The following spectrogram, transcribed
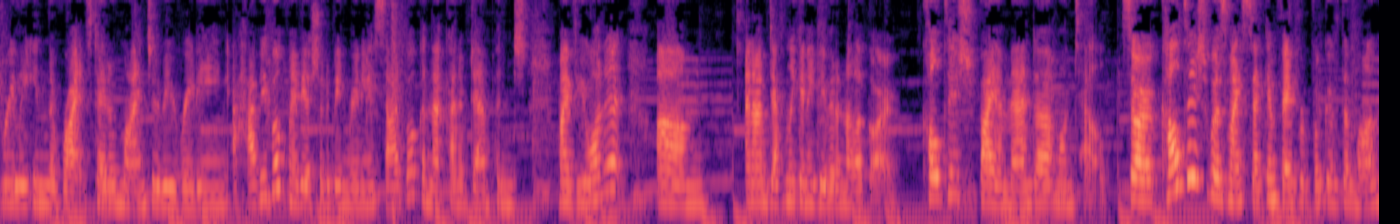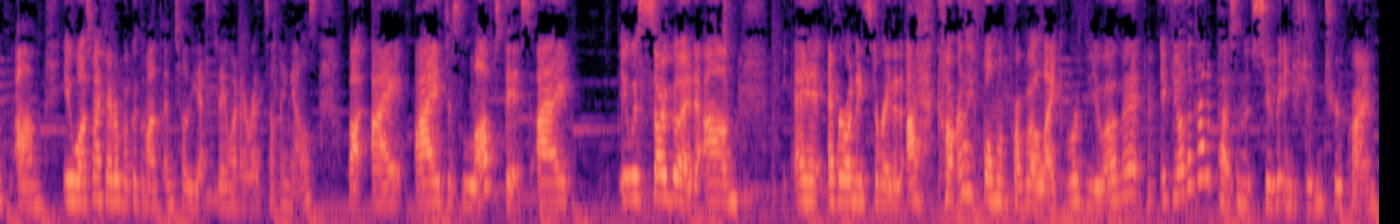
really in the right state of mind to be reading a happy book. Maybe I should have been reading a sad book and that kind of dampened my view on it. Um, and I'm definitely going to give it another go. Cultish by Amanda Montell. So Cultish was my second favorite book of the month. Um, it was my favorite book of the month until yesterday when I read something else, but I, I just loved this. I, it was so good. Um, everyone needs to read it. I can't really form a proper like review of it. If you're the kind of person that's super interested in true crime,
